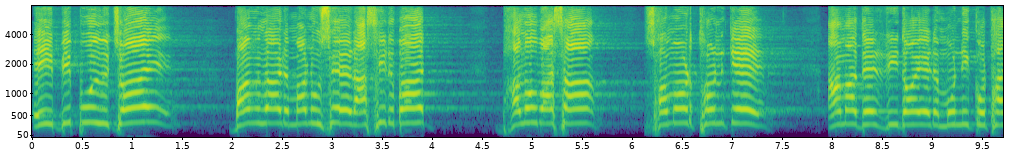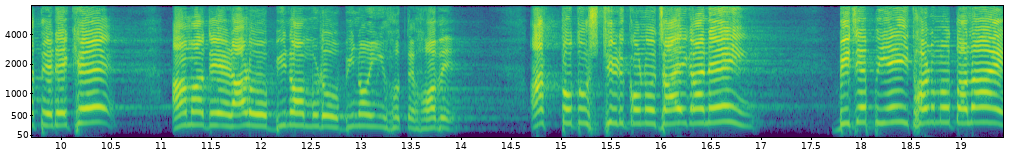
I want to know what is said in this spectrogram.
এই বিপুল জয়, বাংলার মানুষের আশীর্বাদ, ভালোবাসা, সমর্থনকে আমাদের হৃদয়ের মণিকোঠাতে রেখে আমাদের আরও বিনম্র বিনয়ী হতে হবে। আত্মতুষ্টির কোনো জায়গা নেই। বিজেপি এই ধর্মতলায়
